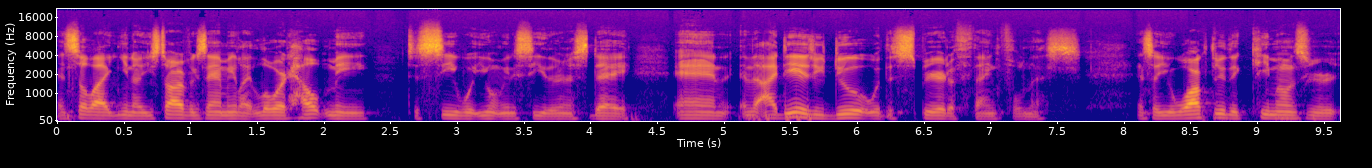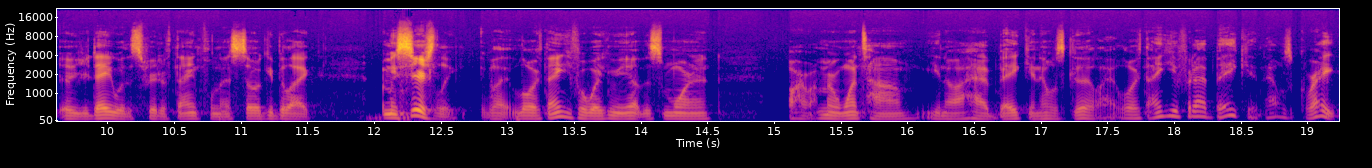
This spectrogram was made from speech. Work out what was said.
And so, like you know, you start off examining, like, Lord, help me to see what you want me to see during this day. And and the idea is you do it with the spirit of thankfulness. And so you walk through the key moments of your, of your day with the spirit of thankfulness. So it could be like, I mean, seriously, like, Lord, thank you for waking me up this morning. Or I remember one time, you know, I had bacon. It was good. Like, Lord, thank you for that bacon. That was great.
